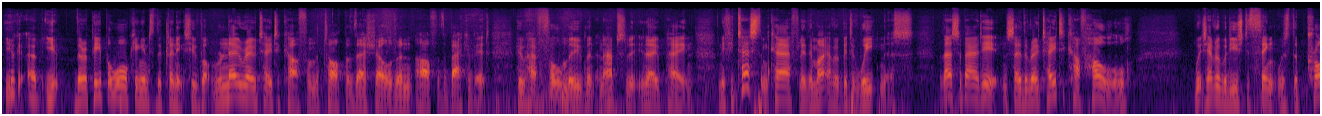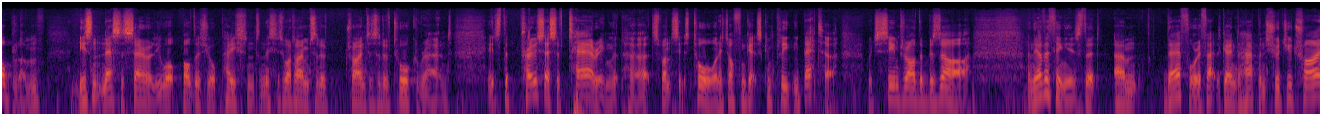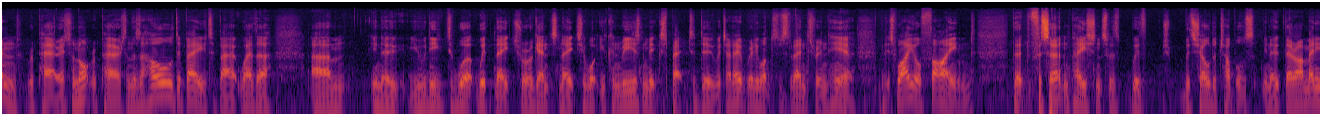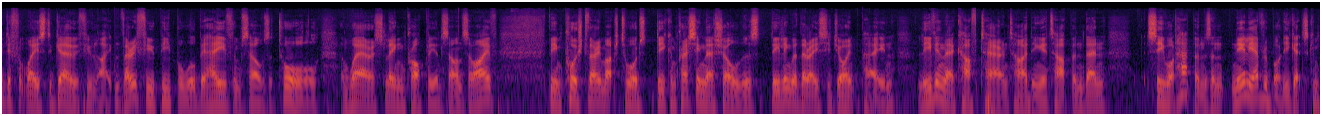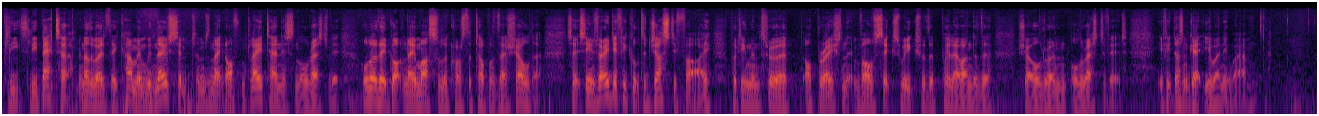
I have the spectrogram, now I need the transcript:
You, uh, you, there are people walking into the clinics who've got no rotator cuff on the top of their shoulder and half of the back of it, who have full movement and absolutely no pain. And if you test them carefully, they might have a bit of weakness, but that's about it. And so the rotator cuff hole which everybody used to think was the problem, isn't necessarily what bothers your patient. And this is what I'm sort of trying to sort of talk around. It's the process of tearing that hurts. Once it's torn, it often gets completely better, which seems rather bizarre. And the other thing is that, um, therefore, if that's going to happen, should you try and repair it or not repair it? And there's a whole debate about whether um, you know, you need to work with nature or against nature, what you can reasonably expect to do, which I don't really want to sort of enter in here. But it's why you'll find that for certain patients with, with, with shoulder troubles, you know, there are many different ways to go, if you like. And very few people will behave themselves at all and wear a sling properly and so on. So I've been pushed very much towards decompressing their shoulders, dealing with their AC joint pain, leaving their cuff tear and tidying it up, and then see what happens. And nearly everybody gets completely better. In other words, they come in with no symptoms and they can often play tennis and all the rest of it, although they've got no muscle across the top of their shoulder. So it seems very difficult to justify putting them through an operation that involves six weeks with a pillow under the shoulder and all the rest of it if it doesn't get you anywhere.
